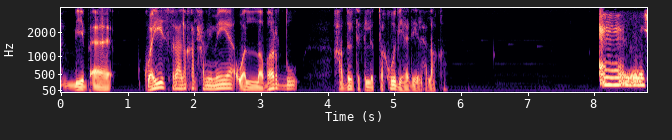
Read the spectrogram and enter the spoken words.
بيبقى كويس في العلاقة الحميمية ولا برضو حضرتك اللي بتقودي هذه العلاقة؟ آه، مش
